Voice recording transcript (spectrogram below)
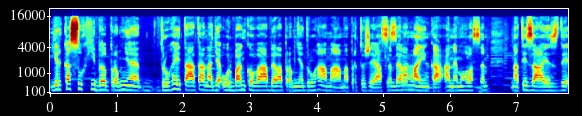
Jirka Suchý byl pro mě druhý táta, Naděja Urbanková byla pro mě druhá máma, protože já jsem byla malinká a nemohla jsem na ty zájezdy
